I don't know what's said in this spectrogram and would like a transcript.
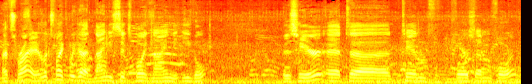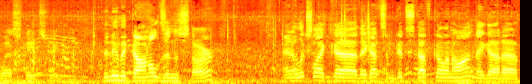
That's right. It looks like we got 96.9 The Eagle is here at uh, 10474 West State Street. The new McDonald's in the Star. And it looks like uh, they got some good stuff going on. They got a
